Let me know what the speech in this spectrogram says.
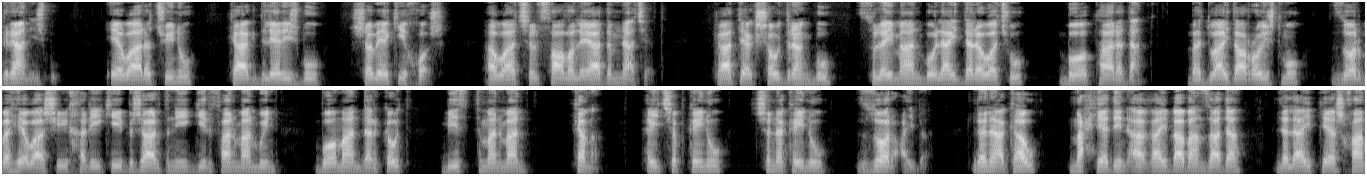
گرانیش بوو ئێوارە چوین و کاک دلێریش بوو شەوێکی خۆش ئەوە چل ساڵە لە یادم ناچێت کاتێک شەو درەنگ بوو سولەیمان بۆ لای دەرەوە چوو بۆ پارەدان بە دوایدا ڕۆیشتم و زۆر بە هێواشی خەریکی بژاردننی گیرفانمان بووین بۆمان دەرکەوت بیست تمەنمان کەمە ئەی چ بکەین و چ نەکەین و زۆر عیبە لە ناکاو مەحیەدین ئاغای بابانزادە لە لای پێشخان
